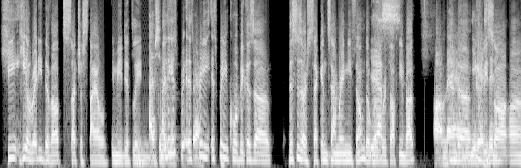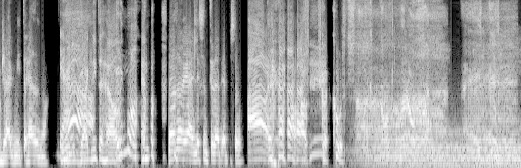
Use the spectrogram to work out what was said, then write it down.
he he already developed such a style immediately. Absolutely. I think it's it's Yeah. pretty it's pretty cool because uh this is our second Sam Raimi film that we're, we're talking about, oh man, and uh, you 'cause guys we did saw um, drag me to hell, no? We Yeah. did Drag Me to Hell. Galing mo. ah. No, no, yeah, I listened to that episode. ah, oh, oh, cool. Sakto pero hot. Eh, eh.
